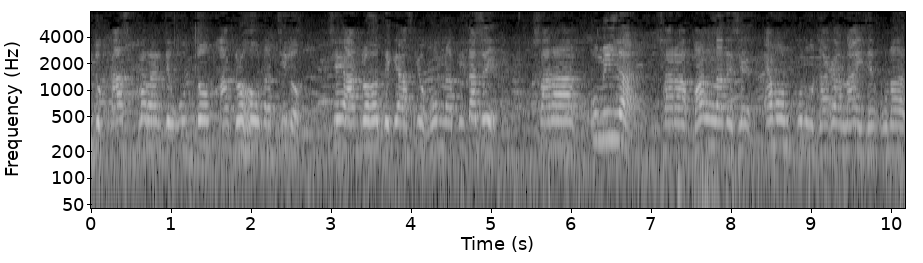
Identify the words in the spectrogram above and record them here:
কিন্তু কাজ করার যে উদ্যম আগ্রহ ওনার ছিল, সেই আগ্রহ থেকে আজকে হোমনা তিতাসে সারা কুমিল্লা, সারা বাংলাদেশের এমন কোনো জায়গা নাই যে ওনার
